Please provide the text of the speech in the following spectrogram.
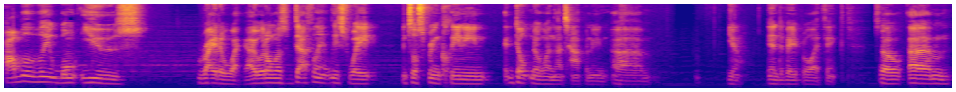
probably won't use right away. I would almost definitely at least wait until spring cleaning. I don't know when that's happening. Um, you know, end of April, I think. So, um,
